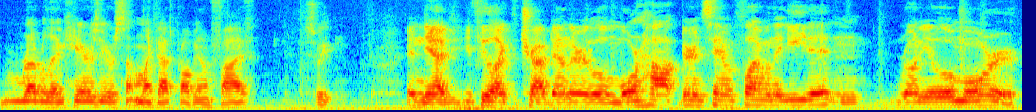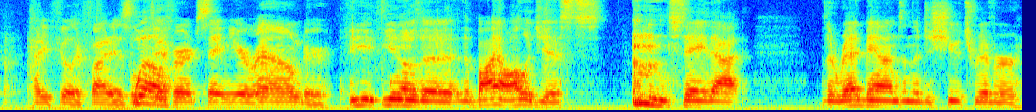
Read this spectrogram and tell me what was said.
rubber leg hairsy or something like that, it's probably on five. Sweet. And yeah, you feel like the trout down there are a little more hot during salmon fly when they eat it and run you a little more, or how do you feel their fight is? A little Well- different, same year round, or You, you know the the biologists say that the red bands in the Deschutes River,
